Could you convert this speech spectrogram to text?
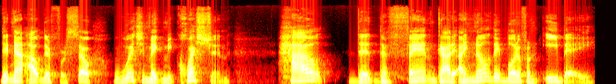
They're not out there for sale, which make me question how did the fan got it? I know they bought it from eBay.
